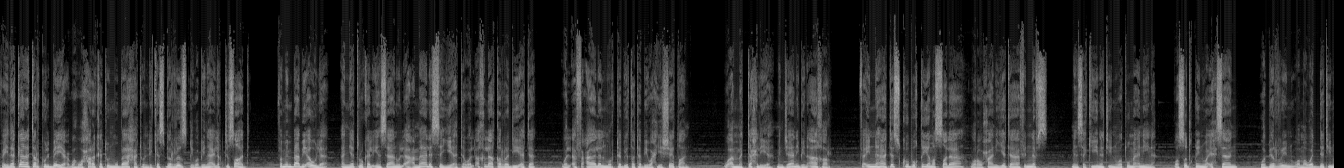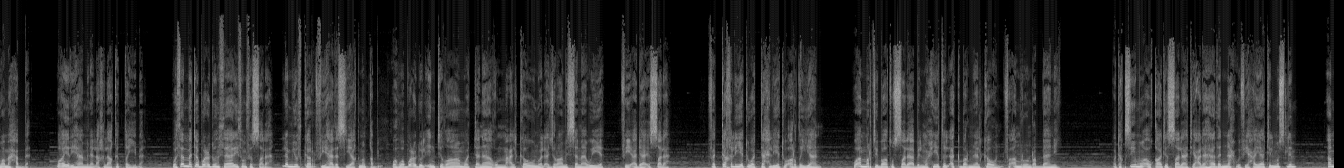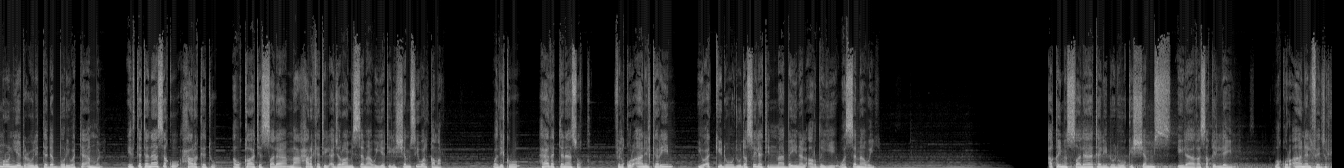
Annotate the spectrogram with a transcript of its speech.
فإذا كان ترك البيع وهو حركة مباحة لكسب الرزق وبناء الاقتصاد فمن باب أولى أن يترك الإنسان الأعمال السيئة والأخلاق الرديئة والأفعال المرتبطة بوحي الشيطان. وأما التحلية من جانب آخر فإنها تسكب قيم الصلاة وروحانيتها في النفس من سكينة وطمأنينة وصدق وإحسان وبر ومودة ومحبة وغيرها من الأخلاق الطيبة. وثمة بعد ثالث في الصلاة لم يذكر في هذا السياق من قبل وهو بعد الانتظام والتناغم مع الكون والأجرام السماوية في أداء الصلاة. فالتخلية والتحلية أرضيان وأما ارتباط الصلاة بالمحيط الأكبر من الكون فأمر رباني. وتقسيم أوقات الصلاة على هذا النحو في حياة المسلم أمر يدعو للتدبر والتأمل إذ تتناسق حركة أوقات الصلاة مع حركة الأجرام السماوية للشمس والقمر. وذكر هذا التناسق في القرآن الكريم يؤكد وجود صلة ما بين الأرضي والسماوي. أقم الصلاة لدلوك الشمس إلى غسق الليل وقرآن الفجر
